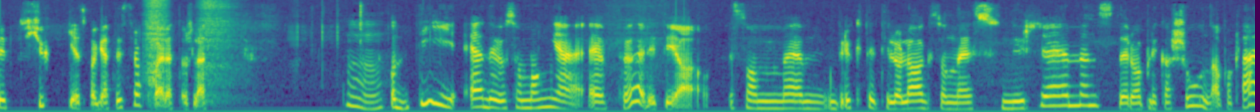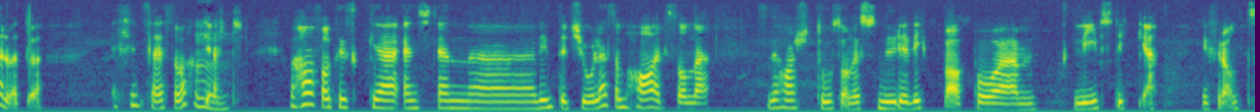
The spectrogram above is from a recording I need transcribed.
Litt tjukke spagettistropper, rett og slett. Mm. Og de er det jo så mange eh, før i tida som eh, brukte til å lage sånne snurremønster og applikasjoner på klær, vet du. Jeg syns det er så vakkert. Jeg har faktisk eh, en, en uh, vinterkjole som har sånne så Det har to sånne snurrevipper på um, livstykket i front.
